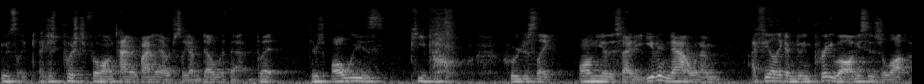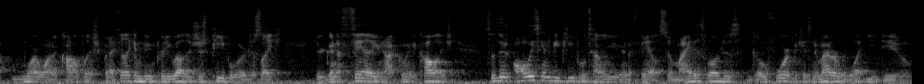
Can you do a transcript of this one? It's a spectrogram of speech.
it was like I just pushed it for a long time, and finally I was just like, I'm done with that. But there's always people who are just like on the other side. Even now, when I'm, I feel like I'm doing pretty well. Obviously, there's a lot more I want to accomplish, but I feel like I'm doing pretty well. There's just people who are just like, you're gonna fail, you're not going to college. So there's always gonna be people telling you you're gonna fail. So might as well just go for it because no matter what you do,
